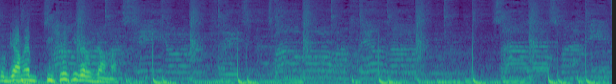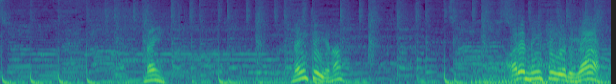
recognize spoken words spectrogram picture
तो क्या हमें पीछे की तरफ़ जाना। नहीं। नहीं चाहिए ना? अरे नहीं चाहिए भैया।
